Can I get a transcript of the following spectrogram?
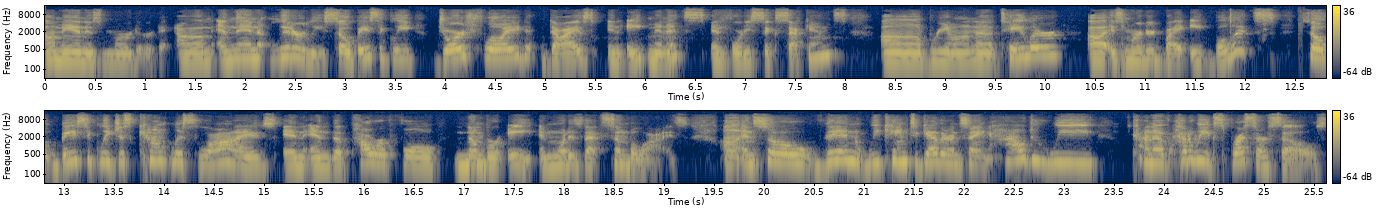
a man is murdered. Um, and then literally, so basically, George Floyd dies in eight minutes and 46 seconds. Uh, Breonna Taylor uh, is murdered by eight bullets. So basically, just countless lives and, and the powerful number eight. And what does that symbolize? Uh, and so then we came together and saying, how do we kind of, how do we express ourselves?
